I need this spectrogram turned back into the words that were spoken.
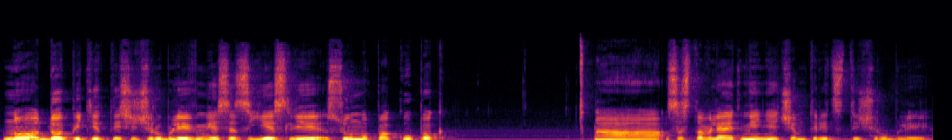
но до 5000 рублей в месяц, если сумма покупок э, составляет менее чем 30 тысяч рублей.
